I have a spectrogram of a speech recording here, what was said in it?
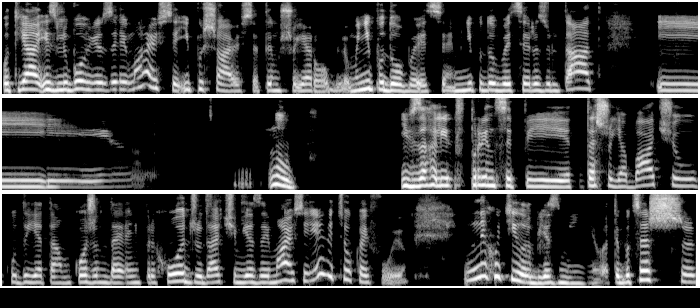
От я із любов'ю займаюся і пишаюся тим, що я роблю. Мені подобається. Мені подобається результат, і ну, і взагалі, в принципі, те, що я бачу, куди я там кожен день приходжу, да, чим я займаюся, я від цього кайфую. Не хотіла б я змінювати, бо це ж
